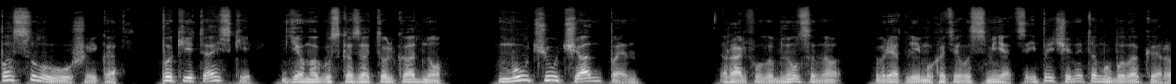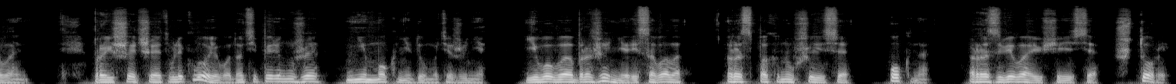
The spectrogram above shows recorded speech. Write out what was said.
Послушай-ка, по-китайски я могу сказать только одно: Мучу Чан Пен. Ральф улыбнулся, но вряд ли ему хотелось смеяться, и причиной тому была Кэролайн. Происшедшее отвлекло его, но теперь он уже не мог не думать о жене. Его воображение рисовало распахнувшиеся окна, развивающиеся шторы,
